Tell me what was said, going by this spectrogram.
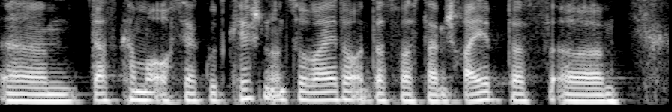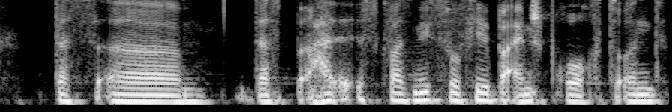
ähm, das kann man auch sehr gut cachen und so weiter. Und das, was dann schreibt, das äh, das, äh, das ist quasi nicht so viel beansprucht. Und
